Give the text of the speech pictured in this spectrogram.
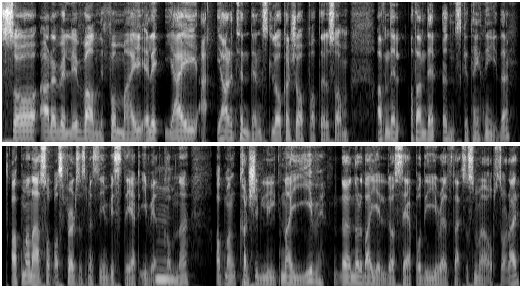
så er det veldig vanlig for meg Eller jeg, jeg har en tendens til å kanskje oppfatte det som at, en del, at det er en del ønsketenkning i det. At man er såpass følelsesmessig investert i vedkommende at man kanskje blir litt naiv når når det da gjelder å se på de red flags som oppstår der.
